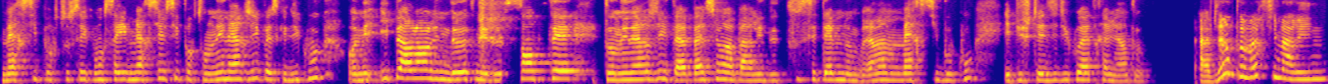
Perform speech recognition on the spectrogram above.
Merci pour tous ces conseils. Merci aussi pour ton énergie parce que du coup, on est hyper loin l'une de l'autre, mais je sentais ton énergie et ta passion à parler de tous ces thèmes. Donc vraiment, merci beaucoup. Et puis, je te dis du coup à très bientôt. À bientôt. Merci, Marine.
